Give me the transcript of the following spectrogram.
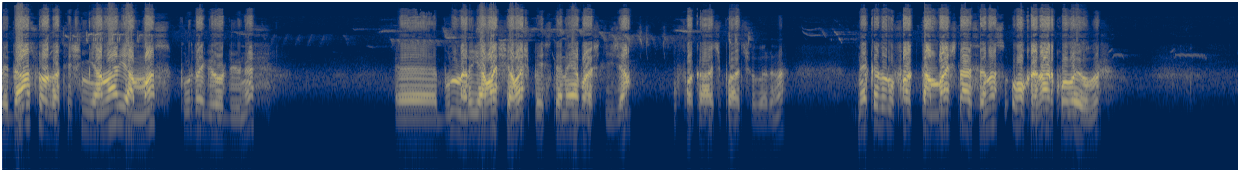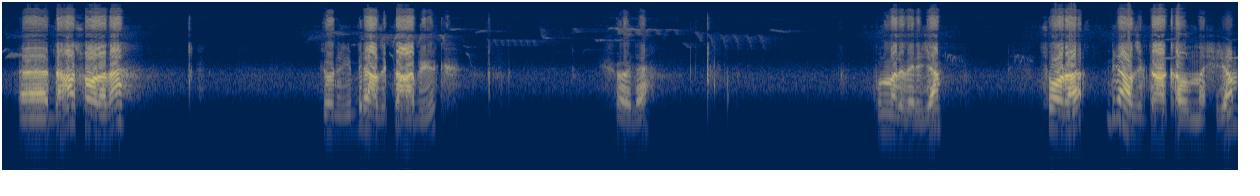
Ve daha sonra ateşim yanar yanmaz burada gördüğünüz eee, bunları yavaş yavaş beslemeye başlayacağım. Ufak ağaç parçalarını. Ne kadar ufaktan başlarsanız o kadar kolay olur. Eee, daha sonra da gördüğünüz gibi birazcık daha büyük. Şöyle. Bunları vereceğim. Sonra birazcık daha kalınlaşacağım.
